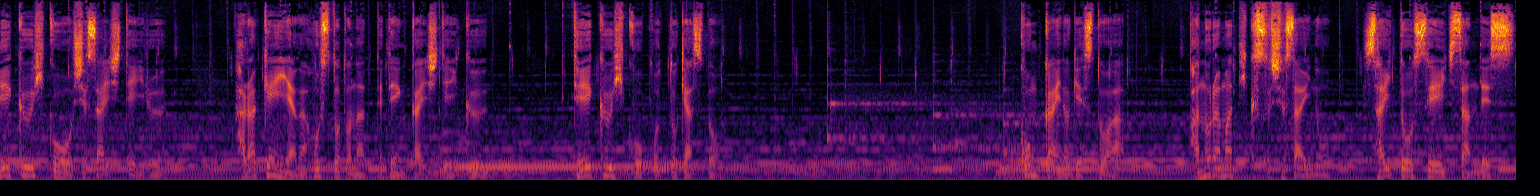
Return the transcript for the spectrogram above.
低空飛行を主催している原賢也がホストとなって展開していく低空飛行ポッドキャスト。今回のゲストはパノラマティクス主催の斉藤誠一さんです。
